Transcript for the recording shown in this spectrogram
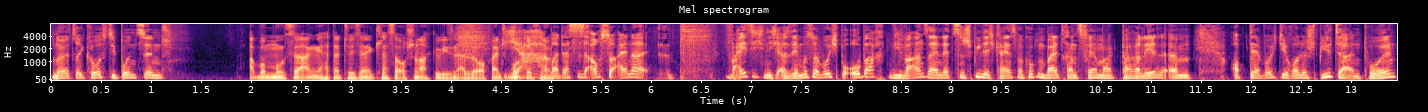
neue Trikots, die bunt sind. Aber man muss sagen, er hat natürlich seine Klasse auch schon nachgewiesen, also auch rein sportlich. Ja, ne? aber das ist auch so einer, pff, weiß ich nicht, also den muss man wirklich beobachten, wie waren seine letzten Spiele. Ich kann jetzt mal gucken bei Transfermarkt parallel, ähm, ob der wirklich die Rolle spielt da in Polen.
